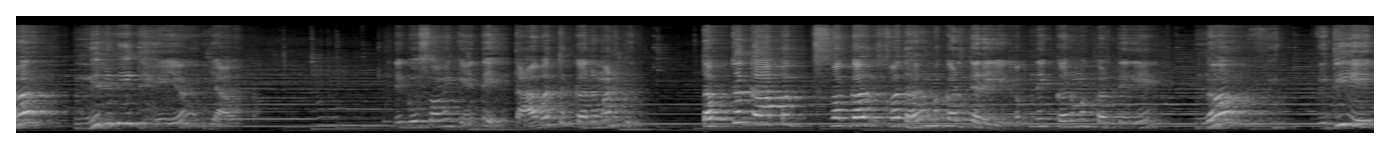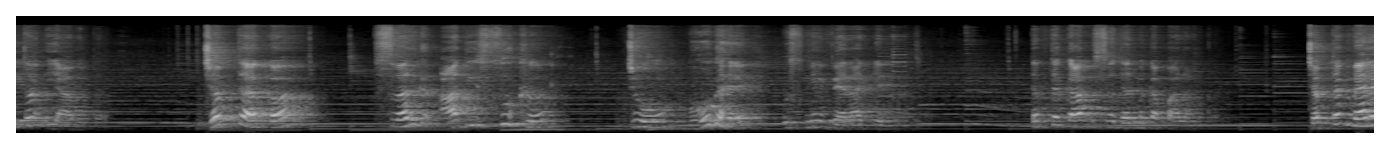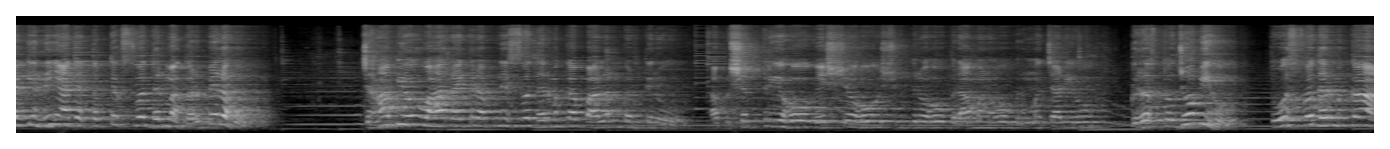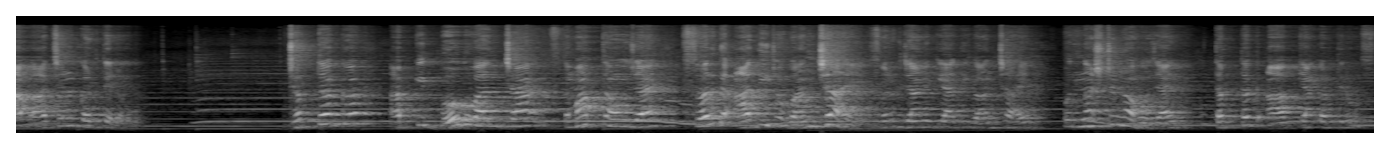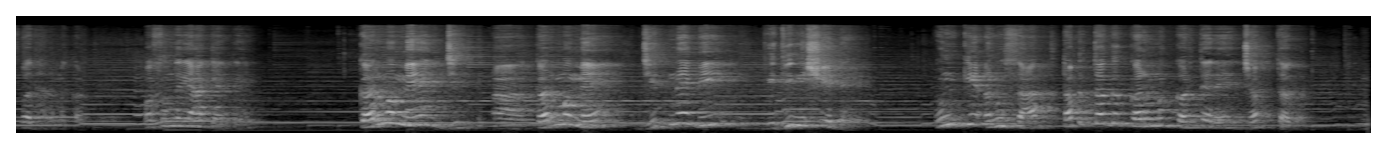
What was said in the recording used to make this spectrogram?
निर्विधेय यावत। गोस्वामी कहते हैं, तावत कर्माणि तब तक आप स्वकर स्वधर्म करते रहिए, अपने कर्म करते रहिए, न विधि यावत। जब तक स्वर्ग आदि सुख जो भोग है, उसमें वैराग्य तब तक आप स्वधर्म का पालन करो। जब तक वैराग्य नहीं आता, तब तक स्वधर्म घर पे रहो। जहाँ भी हो, वहाँ रहकर अपने स्वधर्म का पालन करते रहो। आप क्षत्रिय हो, वैश्य हो, शूद्र हो, ब्राह्मण हो, ब्रह्मचारी हो गृहस्थ हो, जो भी हो तो स्वधर्म का आप आचरण करते रहो। जब तक आपकी भोग वांछा समाप्त हो जाए स्वर्ग आदि जो वांछा है स्वर्ग जाने की आदि वांछा है वो नष्ट न हो जाए तब तक आप क्या करते रहो? स्वधर्म करते और सुंदर यहाँ कहते हैं कर्म में जित आ, कर्म में जितने भी विधि निषेध है उनके अनुसार तब तक कर्म करते रहे जब तक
